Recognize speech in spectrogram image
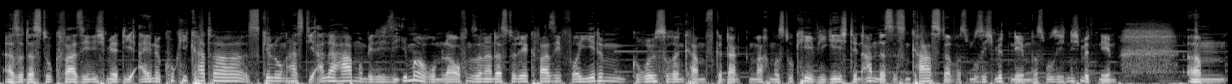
Also, dass du quasi nicht mehr die eine Cookie-Cutter-Skillung hast, die alle haben und mit der sie immer rumlaufen, sondern dass du dir quasi vor jedem größeren Kampf Gedanken machen musst, okay, wie gehe ich den an? Das ist ein Caster, was muss ich mitnehmen, was muss ich nicht mitnehmen? Ähm,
